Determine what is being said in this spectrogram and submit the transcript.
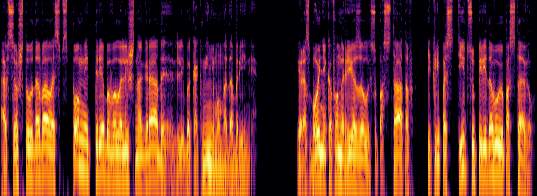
а все, что удавалось вспомнить, требовало лишь награды, либо как минимум одобрения. И разбойников он резал, и супостатов, и крепостицу передовую поставил,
